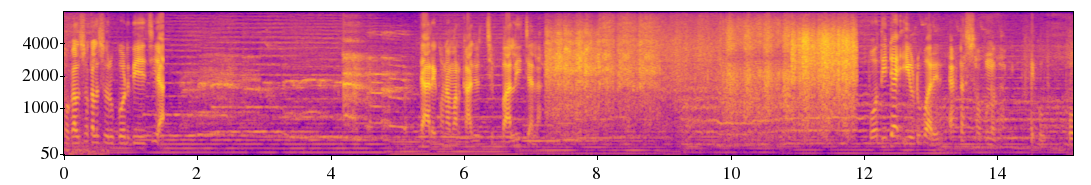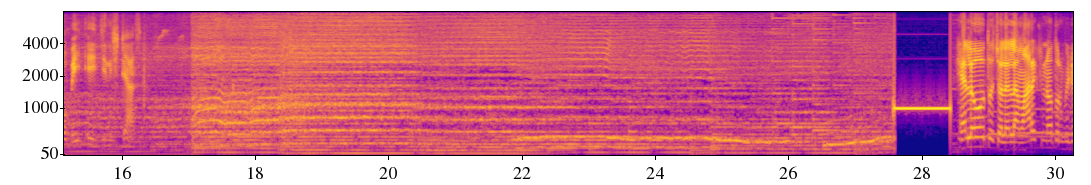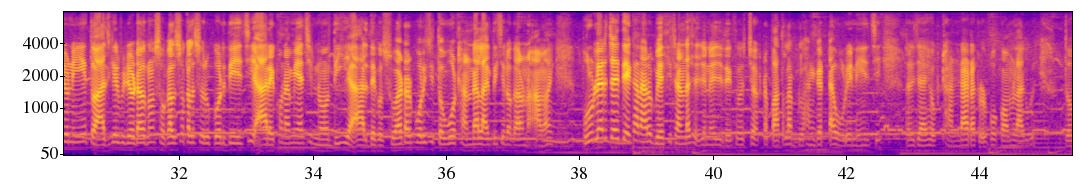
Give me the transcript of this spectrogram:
সকাল সকাল শুরু করে দিয়েছি। আর এখন আমার কাজ হচ্ছে বালি চালা। প্রতিটা ইউটিউবারের একটা স্বপ্ন থাকে। দেখো কবে এই জিনিসটা আসবে? হ্যালো, তো চলে এলাম আর একটি নতুন ভিডিও নিয়ে। তো আজকের ভিডিওটা একদম সকাল সকাল শুরু করে দিয়েছি। আর এখন আমি আছি নদী। আর দেখো, সোয়াটার পরেছি, তবুও ঠান্ডা লাগতেছিল কারণ আমার পুরুলিয়ার চাইতে এখানে আরও বেশি ঠান্ডা সেই জন্য যে দেখতে পাচ্ছ একটা পাতলা ব্ল্যাঙ্কেটটা উড়ে নিয়েছি। যাই হোক, ঠান্ডাটা অল্প কম লাগবে। তো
